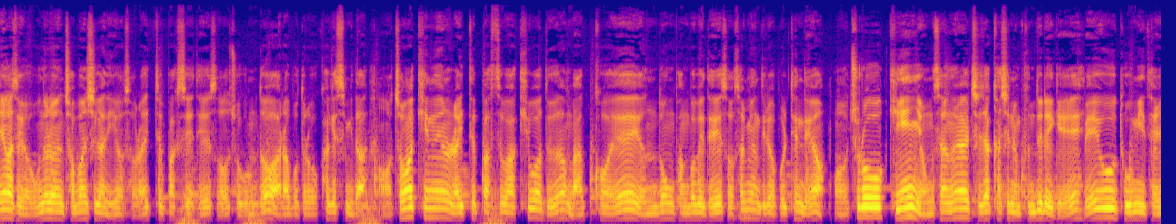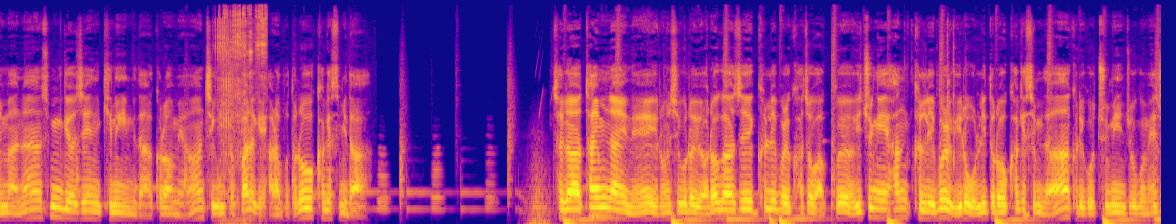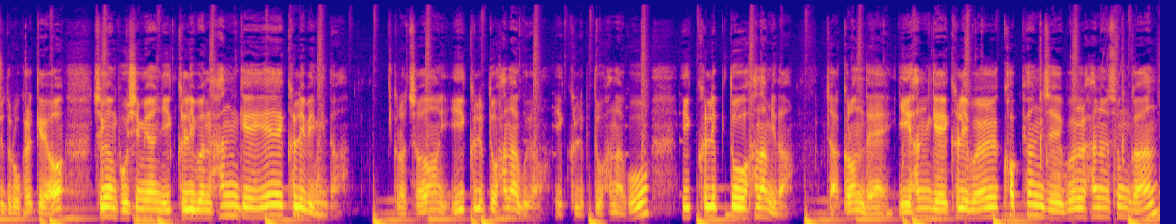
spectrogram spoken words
안녕하세요. 오늘은 저번 시간에 이어서 라이트박스에 대해서 조금 더 알아보도록 하겠습니다. 어, 정확히는 라이트박스와 키워드, 마커의 연동 방법에 대해서 설명드려 볼 텐데요. 어, 주로 긴 영상을 제작하시는 분들에게 매우 도움이 될 만한 숨겨진 기능입니다. 그러면 지금부터 빠르게 알아보도록 하겠습니다. 제가 타임라인에 이런 식으로 여러 가지 클립을 가져왔고요. 이 중에 한 클립을 위로 올리도록 하겠습니다. 그리고 줌인 조금 해주도록 할게요. 지금 보시면 이 클립은 한 개의 클립입니다. 그렇죠. 이 클립도 하나고요. 이 클립도 하나고 이 클립도 하나입니다. 자, 그런데 이 한 개의 클립을 컷 편집을 하는 순간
